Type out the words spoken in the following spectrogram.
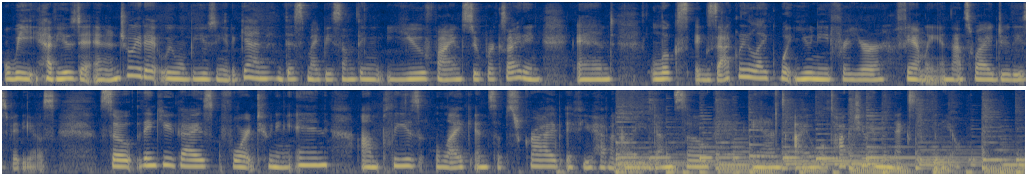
we have used it and enjoyed it, we won't be using it again. This might be something you find super exciting and looks exactly like what you need for your family. And that's why I do these videos. So thank you guys for tuning in. Um, please like and subscribe if you haven't already done so. And I will talk to you in the next video.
